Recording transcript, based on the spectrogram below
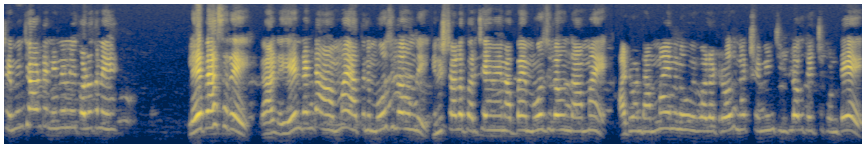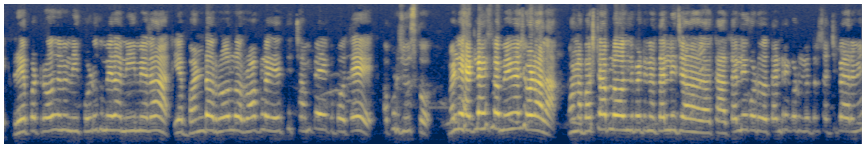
క్షమించావంటే నిన్ను నీ కొడుకుని లేపేస్తది ఏంటంటే ఆ అమ్మాయి అతని మోజులో ఉంది. ఇన్స్టాలో పరిచయం అయిన అబ్బాయి మోజులో ఉంది ఆ అమ్మాయి. అటువంటి అమ్మాయిని నువ్వు ఇవాళ రోజున క్షమించి ఇంట్లోకి తెచ్చుకుంటే రేపటి రోజున నీ కొడుకు మీద నీ మీద ఏ బండో రోల్లో రోకలో ఎత్తి చంపేయకపోతే అప్పుడు చూసుకో. మళ్ళీ హెడ్లైన్స్లో మేమే చూడాలా? మొన్న బస్ స్టాప్లో వదిలిపెట్టిన తల్లి తల్లి కొడుకు తండ్రి కొడుకు ఇద్దరు చచ్చిపోయారని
